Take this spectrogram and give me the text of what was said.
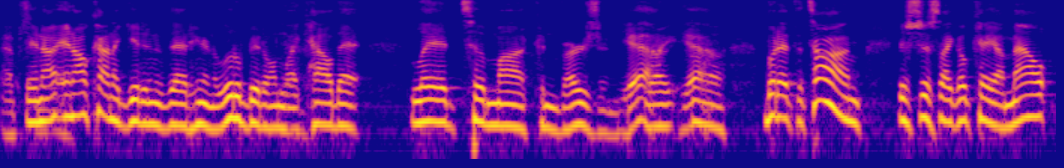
Absolutely. And I and I'll kind of get into that here in a little bit on like how that led to my conversion. Yeah, Right. yeah. Uh, but at the time, it's just like okay, I'm out.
